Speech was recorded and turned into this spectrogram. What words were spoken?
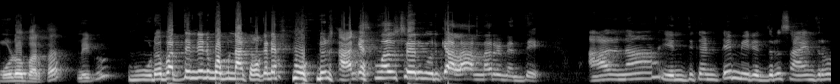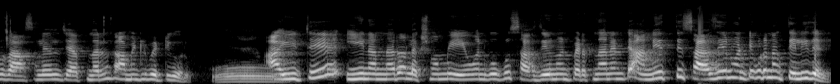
మూడో భర్త మీకు? మూడో భర్త ఏంటండి బాబు? నాకు ఒకటే మూడు మాస్టర్ గురికి అలా అన్నారండి అంతే. ఆయన ఎందుకంటే మీరిద్దరు సాయంత్రం రాసలీలు చేస్తున్నారని కామెంట్లు పెట్టేవారు. అయితే ఈయన అన్నారు "ఆ లక్ష్మమ్మ ఏమనుకోకు సహజీవనం అని పెడుతున్నానంటే అనేది సహజీవనం అంటే కూడా నాకు తెలియదండి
